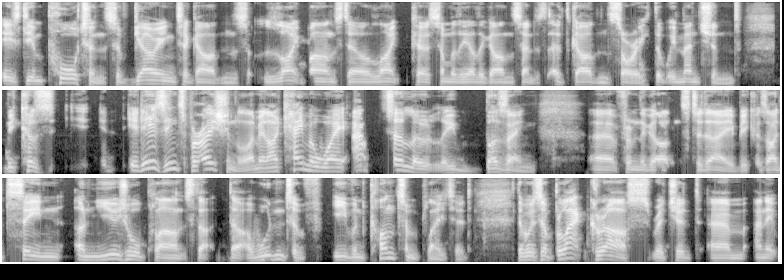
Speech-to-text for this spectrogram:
is the importance of going to gardens like Barnsdale, like uh, some of the other garden centers, uh, gardens, sorry, that we mentioned, because it, it is inspirational. I mean, I came away absolutely buzzing uh, from the gardens today because I'd seen unusual plants that, that I wouldn't have even contemplated. There was a black grass, Richard, um, and it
